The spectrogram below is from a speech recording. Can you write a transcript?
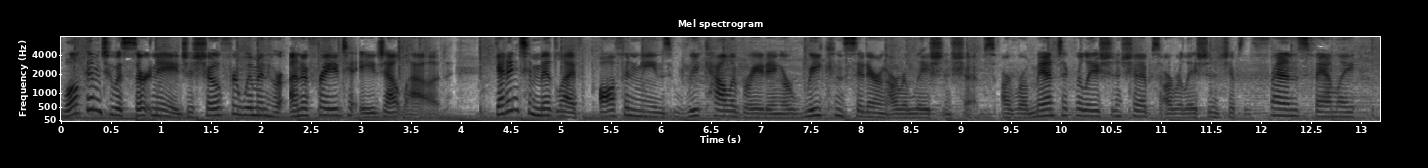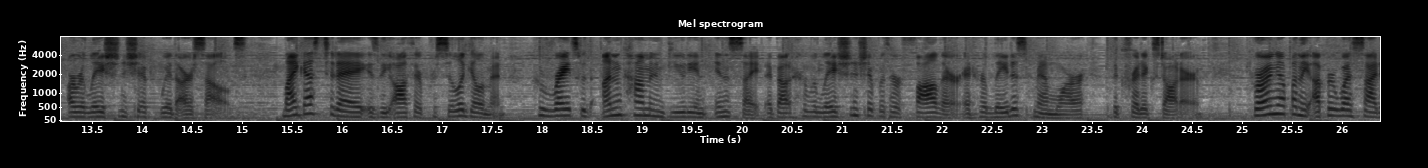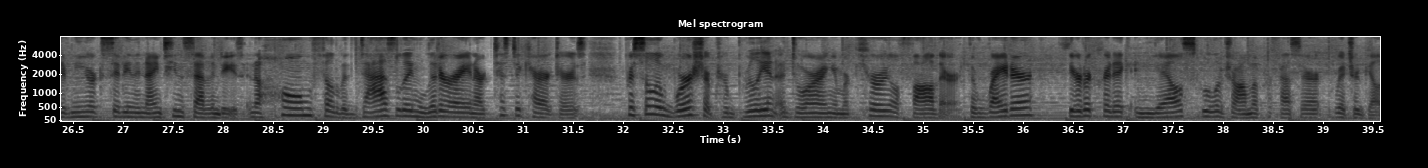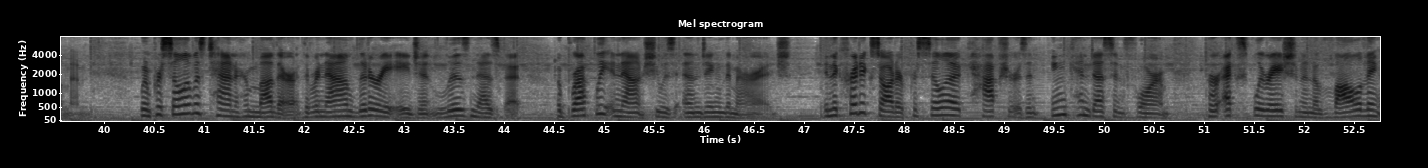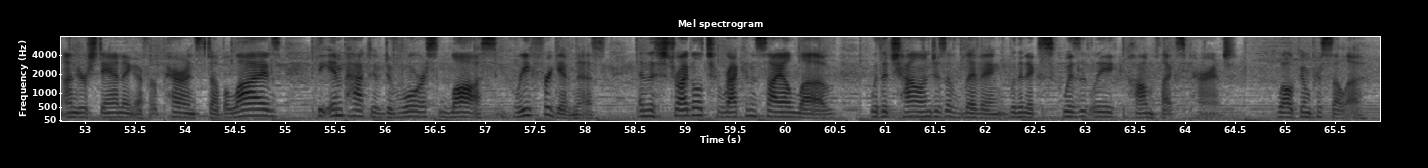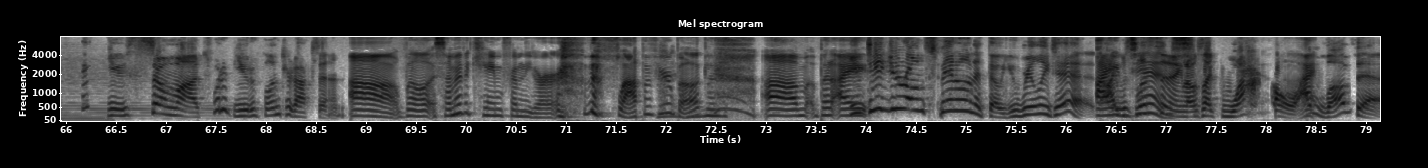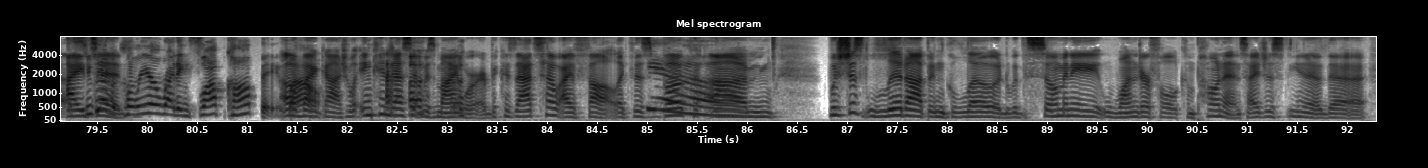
Welcome to A Certain Age, a show for women who are unafraid to age out loud. Getting to midlife often means recalibrating or reconsidering our relationships our romantic relationships, our relationships with friends, family, our relationship with ourselves. My guest today is the author Priscilla Gilman, who writes with uncommon beauty and insight about her relationship with her father in her latest memoir, The Critic's Daughter. Growing up on the Upper West Side of New York City in the 1970s, in a home filled with dazzling literary and artistic characters, Priscilla worshipped her brilliant, adoring, and mercurial father, the writer, theater critic, and Yale School of Drama professor Richard Gilman. When Priscilla was 10, her mother, the renowned literary agent Lynn Nesbit, abruptly announced she was ending the marriage. In The Critic's Daughter, Priscilla captures an incandescent form her exploration and evolving understanding of her parents' double lives, the impact of divorce, loss, grief, forgiveness, and the struggle to reconcile love with the challenges of living with an exquisitely complex parent. Welcome, Priscilla. Thank you so much. What a beautiful introduction. Ah, uh, well, some of it came from your the flap of your book, um, but I you did your own spin on it though. You really did. I, I was did. listening. and I was like, wow, I, I love this. I you did. have a career writing flap copy. Oh my gosh. Well, incandescent was my word because that's how I felt. Like this yeah. book. Um, was just lit up and glowed with so many wonderful components. I just, you know, the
